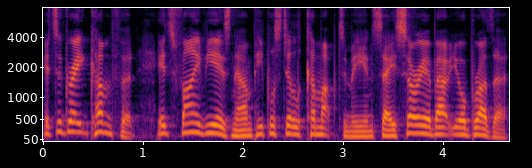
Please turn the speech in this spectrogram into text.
It's a great comfort. It's five years now and people still come up to me and say, Sorry about your brother.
